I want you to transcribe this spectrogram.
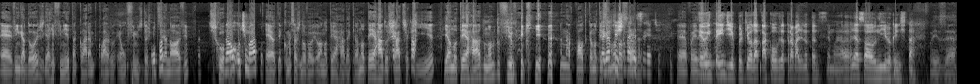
É, Vingadores, Guerra Infinita, claro, claro, é um filme de 2019. Desculpa. Não, Ultimato. É, eu tenho que começar de novo, eu- eu anotei errado aqui. Eu anotei errado o chat aqui e anotei errado o nome do filme aqui na pauta, que eu anotei Pega a semana ficha mais passada. recente. É, pois Eu é. entendi porque o Datacove tá trabalhando tanto essa semana. Olha só o nível que a gente tá. Pois é.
